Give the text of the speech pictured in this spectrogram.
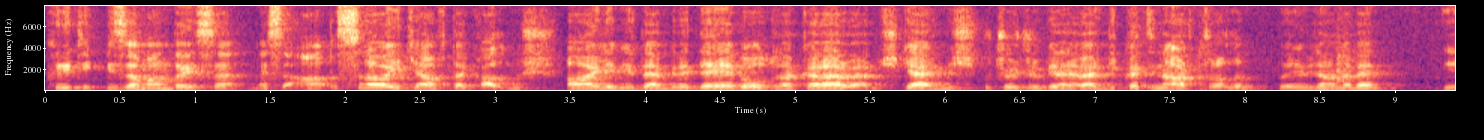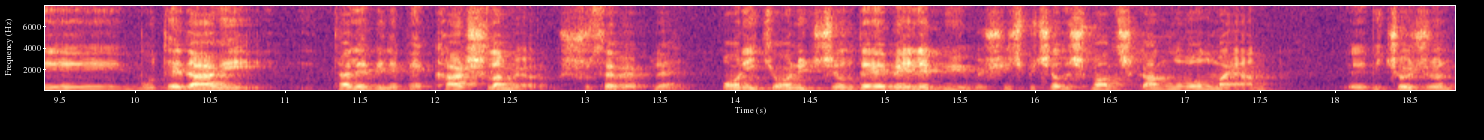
kritik bir zamandaysa, mesela sınava iki hafta kalmış, aile birdenbire DHB olduğuna karar vermiş, gelmiş, bu çocuğu bir an evvel dikkatini arttıralım. Böyle bir zamanda ben e, bu tedavi talebini pek karşılamıyorum. Şu sebeple 12-13 yıl DHB ile büyümüş, hiçbir çalışma alışkanlığı olmayan e, bir çocuğun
